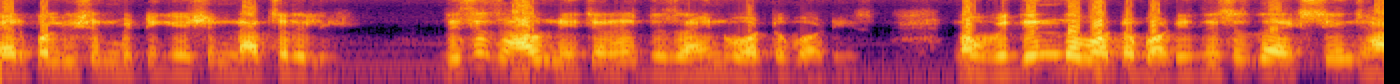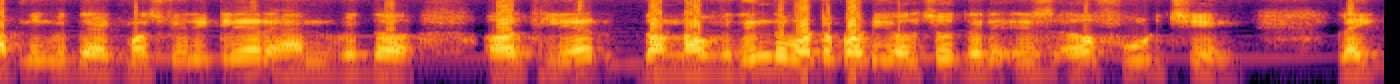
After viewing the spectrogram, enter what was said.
air pollution mitigation naturally. This is how nature has designed water bodies. Now, within the water body, this is the exchange happening with the atmospheric layer and with the earth layer. Now, within the water body, also there is a food chain. Like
